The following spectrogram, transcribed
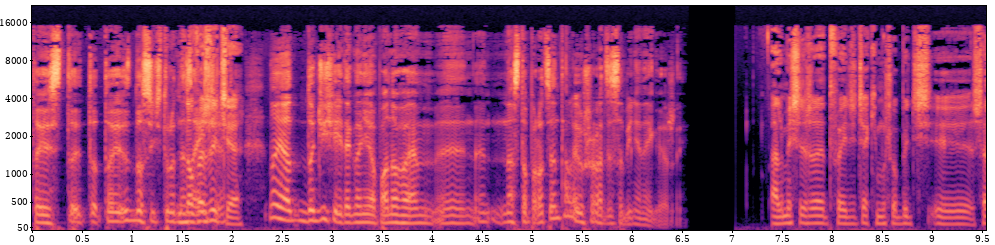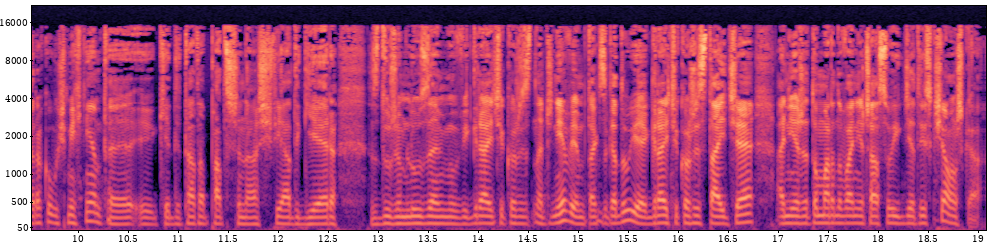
To jest, to, to jest dosyć trudne Nowe zajęcie. życie. No ja do dzisiaj tego nie opanowałem y, na 100%, ale już radzę sobie nie najgorzej. Ale myślę, że twoje dzieciaki muszą być y, szeroko uśmiechnięte, y, kiedy tata patrzy na świat gier z dużym luzem i mówi grajcie, korzystajcie, znaczy nie wiem, tak zgaduję, grajcie, korzystajcie, a nie, że to marnowanie czasu i gdzie to jest książka.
